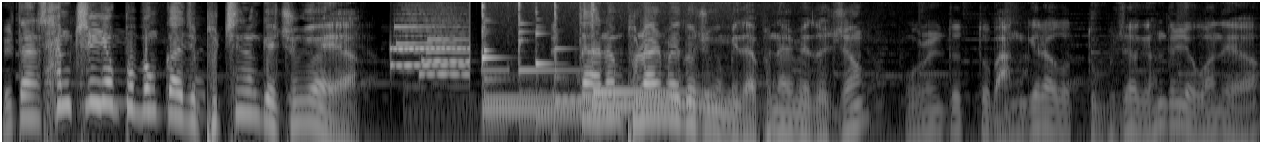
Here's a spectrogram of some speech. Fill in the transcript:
일단 376 부분까지 붙이는 게 중요해요. 일단은 분할 매도 중입니다. 분할 매도 중. 오늘도 또 만기라고 또 무지하게 흔들려고 하네요.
